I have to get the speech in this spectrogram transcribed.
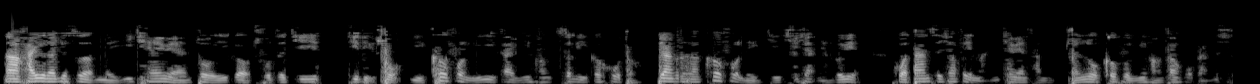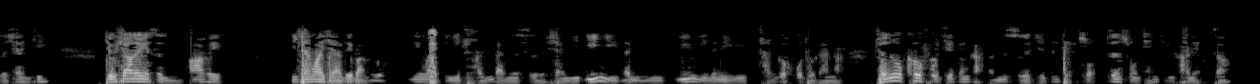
那还有呢，就是每一千元作为一个储值基基底数，以客户名义在银行设立一个户头。第二个呢，客户累计期限两个月或单次消费满一千元产品，存入客户银行账户百分之十的现金。就相当于是你花费一千块钱，对吧？另外给你存百分之十现金，以你的名义，以你的名义存个户头在那，存入客户积分卡百分之十的积分点数，赠送亲情卡两张，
